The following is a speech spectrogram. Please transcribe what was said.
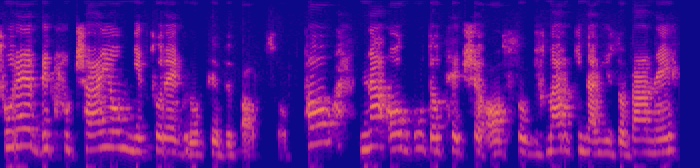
które wykluczają niektóre grupy wyborców. To na ogół dotyczy osób zmarginalizowanych,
